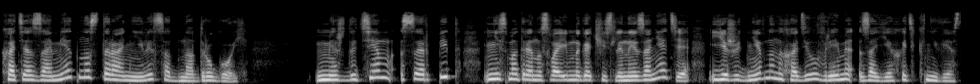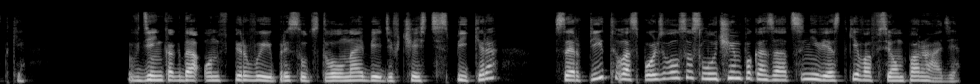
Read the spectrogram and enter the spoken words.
хотя заметно сторонились одна другой. Между тем, сэр Пит, несмотря на свои многочисленные занятия, ежедневно находил время заехать к невестке. В день, когда он впервые присутствовал на обеде в честь спикера — Сэр Пит воспользовался случаем показаться невестке во всем параде,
